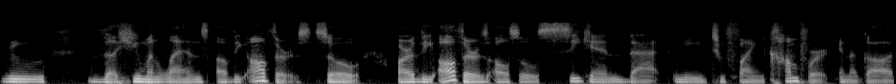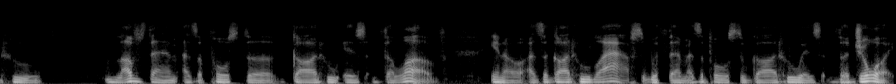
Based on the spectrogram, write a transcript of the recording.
through the human lens of the authors. So are the authors also seeking that need to find comfort in a God who loves them as opposed to God who is the love? you know, as a God who laughs with them as opposed to God who is the joy.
